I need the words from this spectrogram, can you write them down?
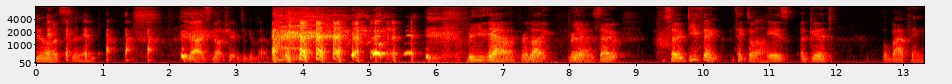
God's sake. That's not true to confirm. But you- yeah, Oh, brilliant. like Brilliant. yeah. So, so do you think TikTok Oh. is a good or bad thing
